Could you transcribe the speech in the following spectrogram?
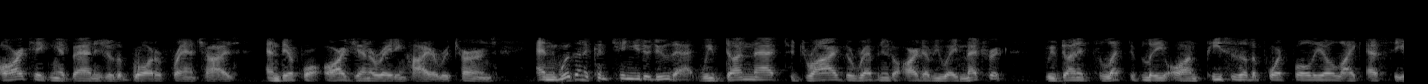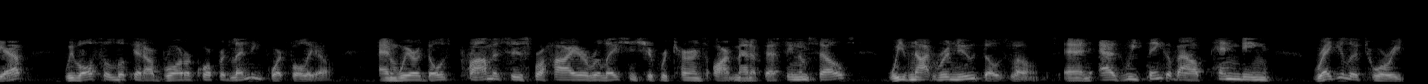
are taking advantage of the broader franchise and therefore are generating higher returns. And we're going to continue to do that. We've done that to drive the revenue to RWA metric. We've done it selectively on pieces of the portfolio like SCF. We've also looked at our broader corporate lending portfolio, and where those promises for higher relationship returns aren't manifesting themselves, we've not renewed those loans. And as we think about pending regulatory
